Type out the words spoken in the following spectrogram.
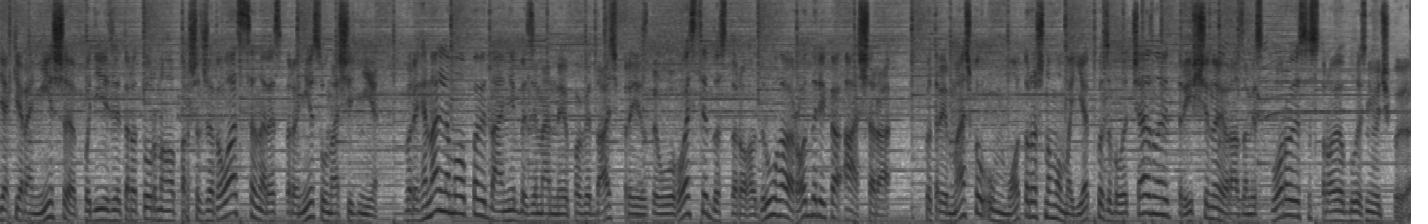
Як і раніше, події з літературного першоджерела сценарист переніс у наші дні. В оригінальному оповіданні безіменний оповідач приїздив у гості до старого друга Родеріка Ашера, котрий мешкав у моторошному маєтку з величезною тріщиною разом із хворою сестрою близнючкою,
